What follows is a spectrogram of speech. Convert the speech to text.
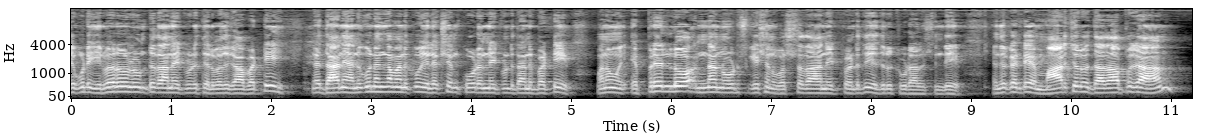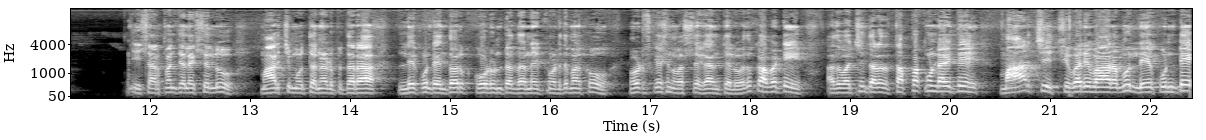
లేకుంటే ఇరవై రోజులు ఉంటుందా అనేటువంటి తెలియదు కాబట్టి ఇంకా దాని అనుగుణంగా మనకు ఎలక్షన్ కోడ్ అనేటువంటి దాన్ని బట్టి మనం ఏప్రిల్లో అన్న నోటిఫికేషన్ వస్తుందా అనేటువంటిది ఎదురు చూడాల్సిందే. ఎందుకంటే మార్చిలో దాదాపుగా ఈ సర్పంచ్ ఎలక్షన్లు మార్చి మొత్తం నడుపుతారా? లేకుంటే ఎంతవరకు కోడ్ ఉంటుంది అనేటువంటిది మనకు నోటిఫికేషన్ వస్తే కానీ తెలియదు. కాబట్టి అది వచ్చిన తర్వాత తప్పకుండా అయితే మార్చి చివరి వారము లేకుంటే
